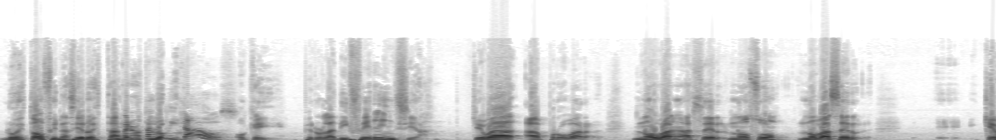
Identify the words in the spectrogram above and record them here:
Los estados financieros están. Pero no están Lo- auditados. Ok, pero la diferencia que va a aprobar no van a ser, no son, no va a ser eh, que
